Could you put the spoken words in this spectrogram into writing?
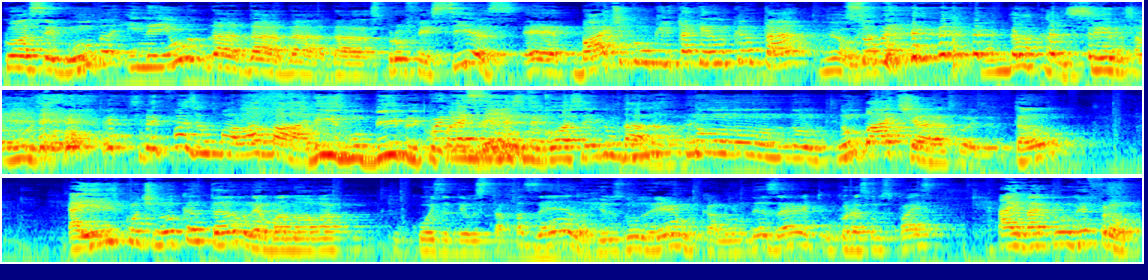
com a segunda e nenhuma da- da- da- das profecias é, bate com o que ele está querendo cantar. Meu, sobre... já, me deu uma canseira essa música. Você tem que fazer um malabarismo bíblico Porque pra entender assim, esse negócio aí, não dá não. velho. não, não, não, não bate as coisas. Então, aí ele continua cantando, né? Uma nova coisa Deus está fazendo, rios no ermo, caminho no deserto, o coração dos pais. Aí vai pro refrão.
